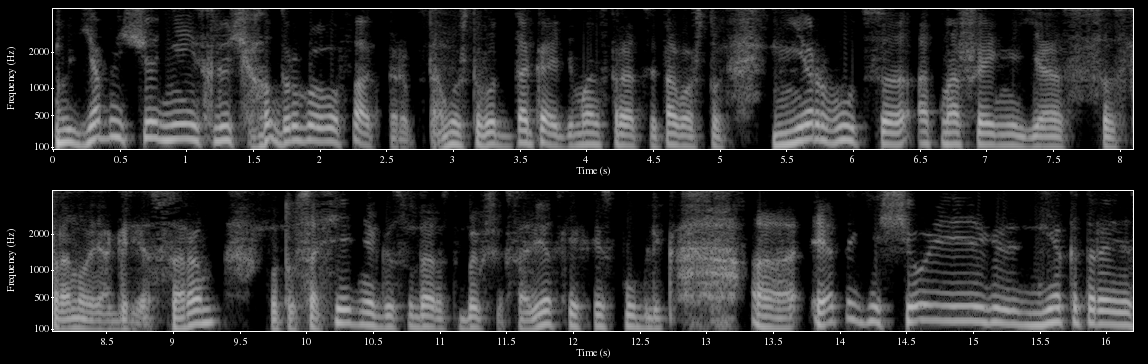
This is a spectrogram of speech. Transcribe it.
Ну, я бы еще не исключал другого фактора, потому что вот такая демонстрация того, что не рвутся отношения с страной-агрессором, вот у соседних государств, бывших советских республик, а, это еще и некоторые,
